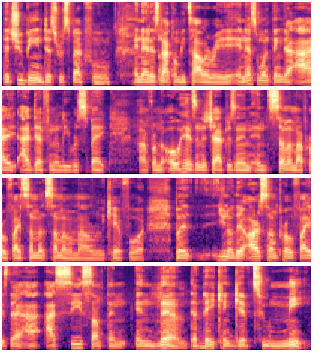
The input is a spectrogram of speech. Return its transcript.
that you being disrespectful Mm-hmm. and that it's not to be tolerated. And that's one thing that I, I definitely respect um, from the old heads in the chapters and, and some of my prophytes. Some of, some of them I don't really care for. But, you know, there are some prophytes that I, I see something in them that Mm-hmm. they can give to me.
